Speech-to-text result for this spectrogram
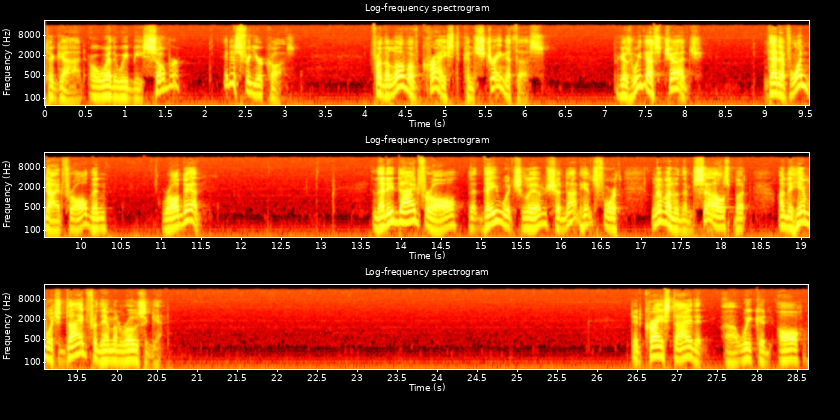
to God, or whether we be sober, it is for your cause. For the love of Christ constraineth us, because we thus judge that if one died for all, then we're all dead. And that he died for all, that they which live should not henceforth live unto themselves, but unto him which died for them and rose again. Did Christ die that uh, we could all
